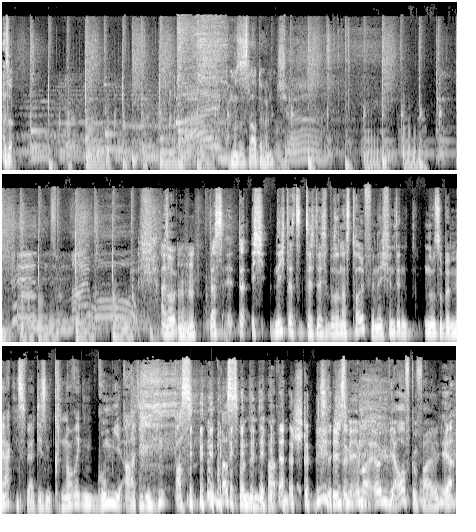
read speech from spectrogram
Also. Ich muss es lauter hören. Also, das, äh, das, ich, nicht, dass, dass ich das besonders toll finde. Ich finde den nur so bemerkenswert, diesen knorrigen, gummiartigen Bass, Basssound, den die hatten. Ja, stimmt, Das ist mir immer irgendwie aufgefallen. Ja.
